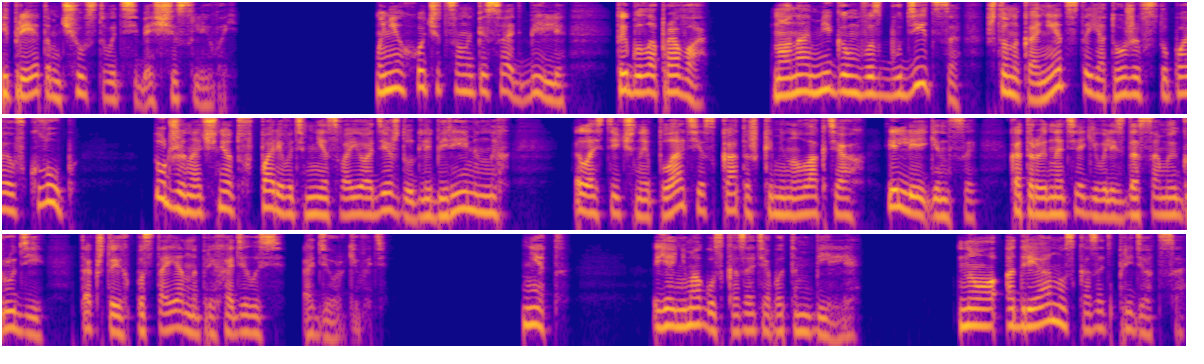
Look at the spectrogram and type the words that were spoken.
и при этом чувствовать себя счастливой. Мне хочется написать, Билли, ты была права но она мигом возбудится, что наконец-то я тоже вступаю в клуб. Тут же начнет впаривать мне свою одежду для беременных, эластичные платья с катышками на локтях и леггинсы, которые натягивались до самой груди, так что их постоянно приходилось одергивать. Нет, я не могу сказать об этом Билли. Но Адриану сказать придется.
